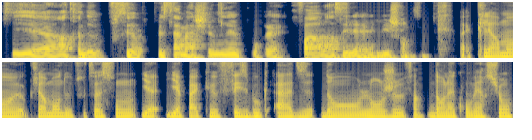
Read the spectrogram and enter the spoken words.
puis euh, en train de pousser un peu plus la machine pour faire avancer les choses. Clairement, clairement, de toute façon, il n'y a, a, pas que Facebook Ads dans l'enjeu, enfin dans la conversion.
